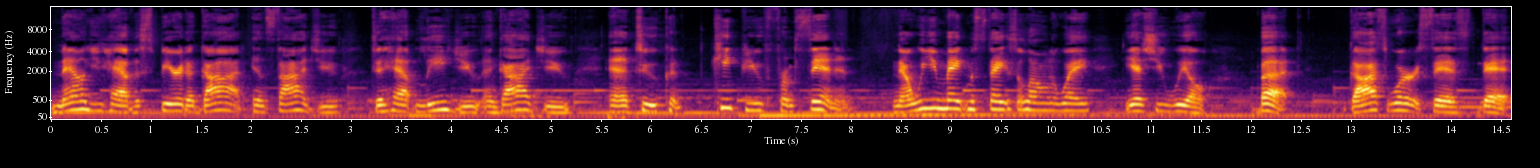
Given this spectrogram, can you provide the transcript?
now you have the Spirit of God inside you to help lead you and guide you and to keep you from sinning. Now, will you make mistakes along the way? Yes, you will. But God's word says that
